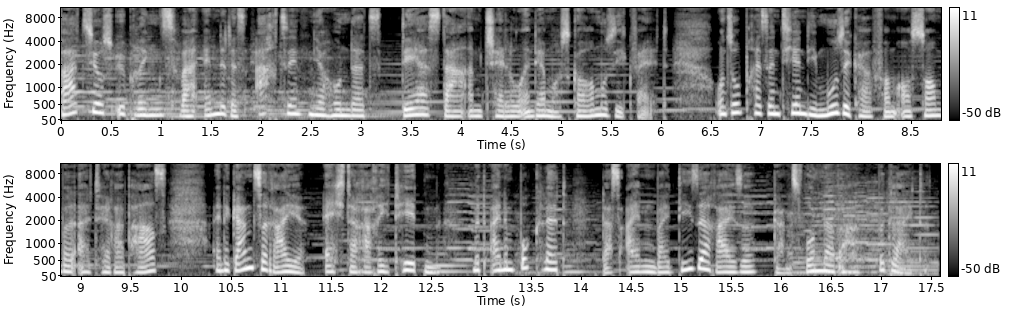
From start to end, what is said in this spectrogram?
Fatius übrigens war Ende des 18. Jahrhunderts der Star am Cello in der Moskauer Musikwelt. Und so präsentieren die Musiker vom Ensemble Altera Pars eine ganze Reihe echter Raritäten mit einem Booklet, das einen bei dieser Reise ganz wunderbar begleitet.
